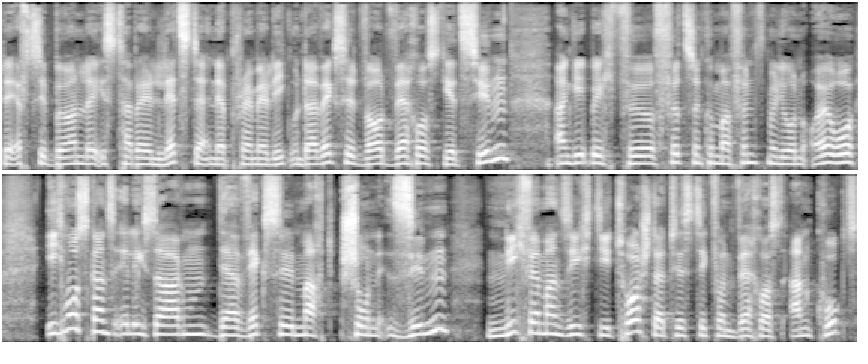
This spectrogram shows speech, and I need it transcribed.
Der FC Burnley ist Tabellenletzter in der Premier League und da wechselt Wout Weghorst jetzt hin, angeblich für 14,5 Millionen Euro. Ich muss ganz ehrlich sagen, der Wechsel macht schon Sinn, nicht wenn man sich die Torstatistik von Weghorst anguckt.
